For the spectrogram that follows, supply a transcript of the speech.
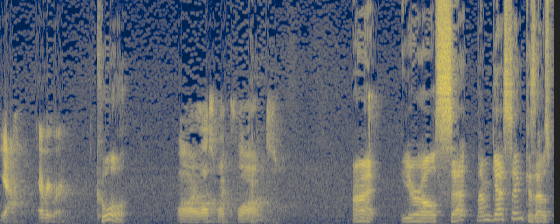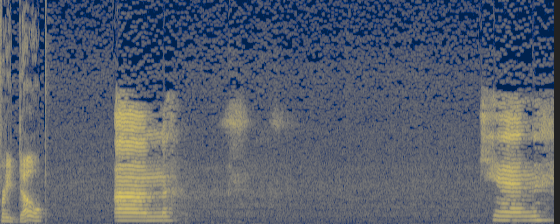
Yeah, everywhere. Cool. Oh, I lost my clogs. All right, you're all set. I'm guessing because that was pretty dope. Um. Can.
